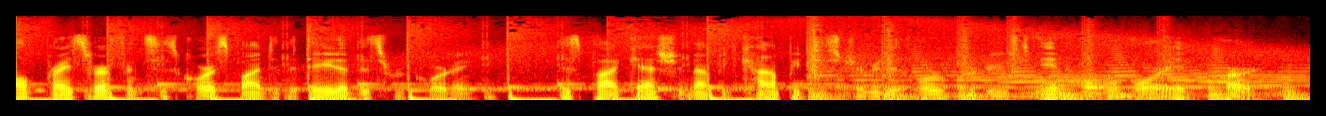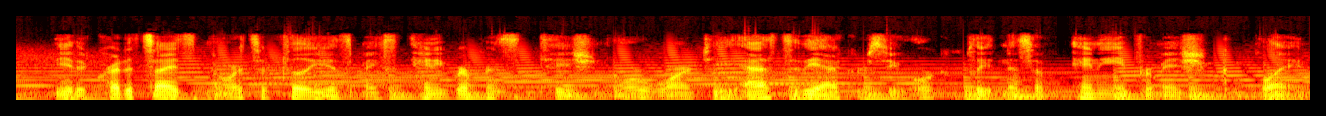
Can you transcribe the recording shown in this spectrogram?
All price references correspond to the date of this recording. This podcast should not be copied, distributed, or produced in whole or in part. Neither CreditSights nor its affiliates makes any representation or warranty as to the accuracy or completeness of any information complained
